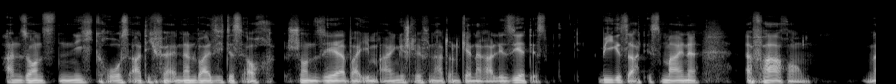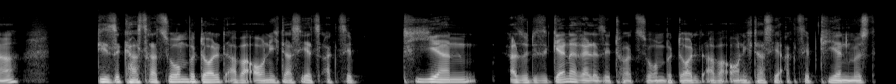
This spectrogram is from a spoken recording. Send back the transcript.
ansonsten nicht großartig verändern, weil sich das auch schon sehr bei ihm eingeschliffen hat und generalisiert ist. Wie gesagt, ist meine Erfahrung. Ne? Diese Kastration bedeutet aber auch nicht, dass sie jetzt akzeptieren, also diese generelle Situation bedeutet aber auch nicht, dass ihr akzeptieren müsst,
